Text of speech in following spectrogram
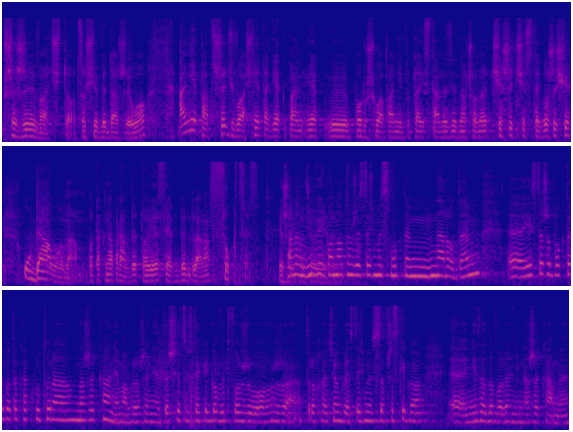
przeżywać to, co się wydarzyło, a nie patrzeć właśnie tak jak, pani, jak y, poruszyła Pani tutaj Stany Zjednoczone, cieszyć się z tego, że się udało nam, bo tak naprawdę to jest jakby dla nas sukces. Ale mówił Pan o tym, że jesteśmy smutnym narodem. E, Jest też obok tego taka kultura narzekania, mam wrażenie. Też się coś takiego wytworzyło, że trochę ciągle jesteśmy ze wszystkiego e, niezadowoleni, narzekamy.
